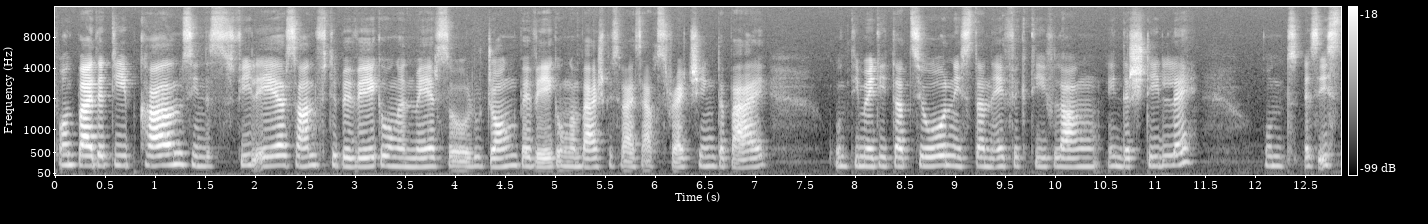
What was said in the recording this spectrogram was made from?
Und bei der Deep Calm sind es viel eher sanfte Bewegungen, mehr so Lujong-Bewegungen, beispielsweise auch Stretching dabei. Und die Meditation ist dann effektiv lang in der Stille. Und es ist,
